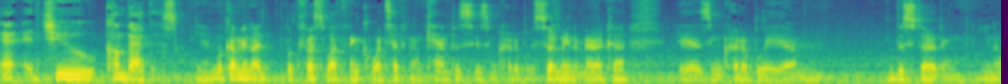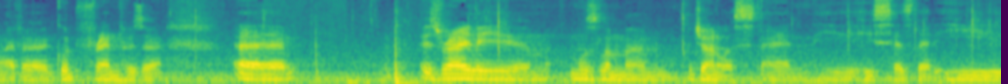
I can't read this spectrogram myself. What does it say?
to combat this? Yeah, look, I mean, I look. First of all, I think what's happening on campus is incredibly, certainly in America, is incredibly um, disturbing. You know, I have a good friend who's a uh, Israeli um, Muslim um, journalist, and he, he says that he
